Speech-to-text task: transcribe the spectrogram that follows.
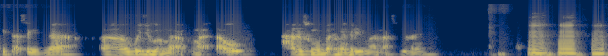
kita sehingga uh, gue juga nggak nggak tahu harus ngubahnya dari mana sebenarnya. Hmm, hmm, hmm.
